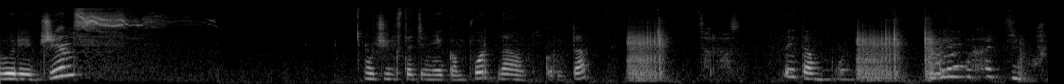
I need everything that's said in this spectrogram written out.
Glory Jeans. Очень, кстати, мне комфортно, круто. Зараза. Да и больно. Блин, выходи уже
